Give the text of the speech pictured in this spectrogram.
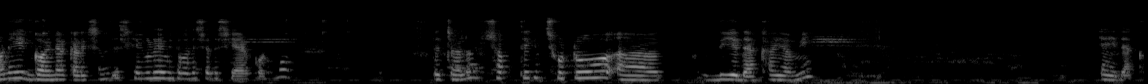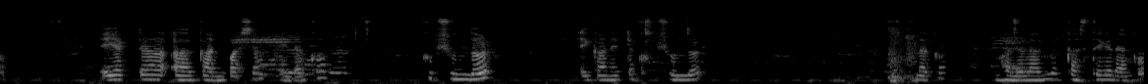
অনেক গয়নার কালেকশন আছে, সেগুলোই আমি তোমাদের সাথে শেয়ার করব। তো চলো সব থেকে ছোট দিয়ে দেখাই আমি। এই দেখো। এই একটা আহ, কান পাশা এই দেখো। খুব সুন্দর। এই কানেরটা খুব সুন্দর। দেখো ভালো লাগবে। কাছ থেকে দেখো।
